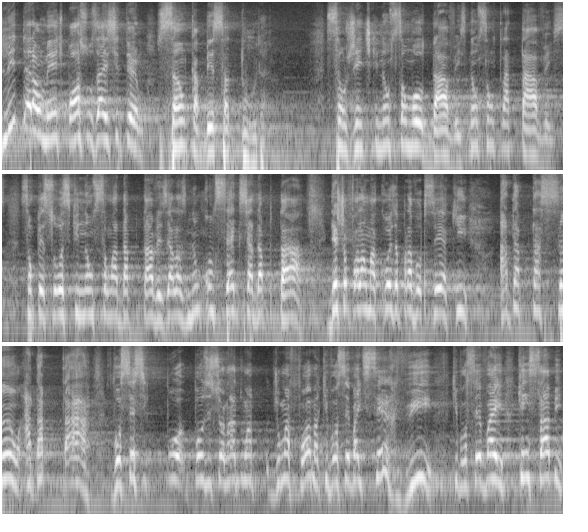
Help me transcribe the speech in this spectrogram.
literalmente posso usar esse termo, são cabeça dura. São gente que não são moldáveis, não são tratáveis, são pessoas que não são adaptáveis, elas não conseguem se adaptar. Deixa eu falar uma coisa para você aqui: adaptação, adaptar, você se posicionar de uma, de uma forma que você vai servir, que você vai, quem sabe,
